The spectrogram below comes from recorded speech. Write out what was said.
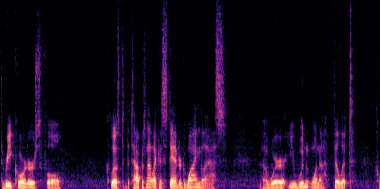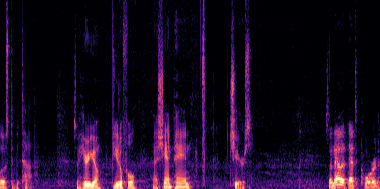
three quarters full, close to the top. It's not like a standard wine glass uh, where you wouldn't want to fill it close to the top. So here you go, beautiful uh, champagne. Cheers. So now that that's poured,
